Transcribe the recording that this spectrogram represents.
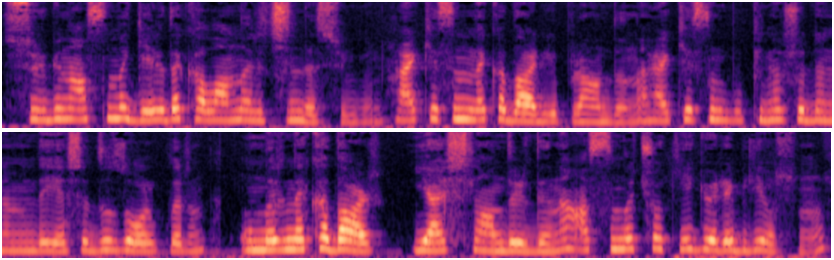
Sürgün aslında geride kalanlar için de sürgün. Herkesin ne kadar yıprandığını, herkesin bu Pinochet döneminde yaşadığı zorlukların onları ne kadar yaşlandırdığını aslında çok iyi görebiliyorsunuz.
